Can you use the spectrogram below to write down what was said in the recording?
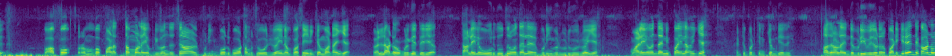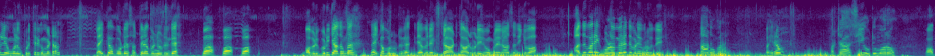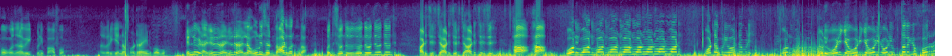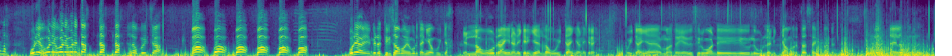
பார்ப்போம் ரொம்ப பலத்த மழை அப்படி வந்துச்சுன்னா பிடிக்கி போட்டு ஓட்டம் பிடிச்சி ஓடிடுவாங்க. நம்ம பசங்க நிற்க மாட்டாங்க. வெள்ளாடு உங்களுக்கே தெரியும். தலையில் ஒரு தூத்தில் வந்தாலே பிடிங்கி போட்டு விட்டு போயிடுவாங்க. மழையை வந்தால் நிற்பாங்களா அவங்க. கட்டுப்படுத்தி நிற்க முடியாது. அதனால் இந்த வீடியோ இதோட படிக்கிறேன். இந்த காணொலி உங்களுக்கு பிடிச்சிருக்கும் என்றால் லைக்காக போட்டு சப்ஸ்கிரைப் பண்ணி விட்ருங்க வா வா வா. அப்படி பிடிக்காதவங்க லைக்காக போட்டு விட்ருங்க இதே மாதிரி நெக்ஸ்ட்டு அடுத்த ஆடு வழியில் உங்களை நான் சந்திக்கவா? அதுவரை குளமிருந்து விடைபெறுவது நான் உங்கள் வைரம். பட்டா சி டுமாரோ பார்ப்போம் கொஞ்ச நேரம் வெயிட் பண்ணி பார்ப்போம். அது வரைக்கும் என்ன பண்ணுறாங்கன்னு பார்ப்போம். நில்லுடா நில்லுடா நில்லுடா இல்லை ஒன்று சார் பாடு வரும்டா வந்து வந்து வந்து வந்து வந்து வந்து. அடிச்சிருச்சு அடிச்சிருச்சு அடிச்சிருச்சு. ஹா ஹா. ஓடு ஓடு ஓடு ஓடு ஓடு ஓடு ஓடு ஓடு ஓடு. ஓட்டப்படி ஓட்டப்படி. ஓடு ஓடு ஓடி. ஓடிக்க ஓடிக்க ஓடிக்க ஓடி முத்தலைக்கு ஓடுறா. ஓடியா ஓடியா ஓடியா ஓடியா. டா தா இல்லை போயிடுச்சா வா பா பா பா பா பா ஒரே எங்கிட்ட திருசாமா எப்படி தனியாக போயிட்டான் எல்லாம் ஓடுறாங்கன்னு நினைக்கிறீங்க எல்லாம் ஓயிட்டாங்க நினைக்கிறேன். போயிட்டாங்க. மற்ற எதுவும் சிறுவாண்டு எதுவும் இல்லை. உள்ளே நிற்காம இருந்தால் சரிதாங்க உள்ளே விட்டாங்க தெரியல.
